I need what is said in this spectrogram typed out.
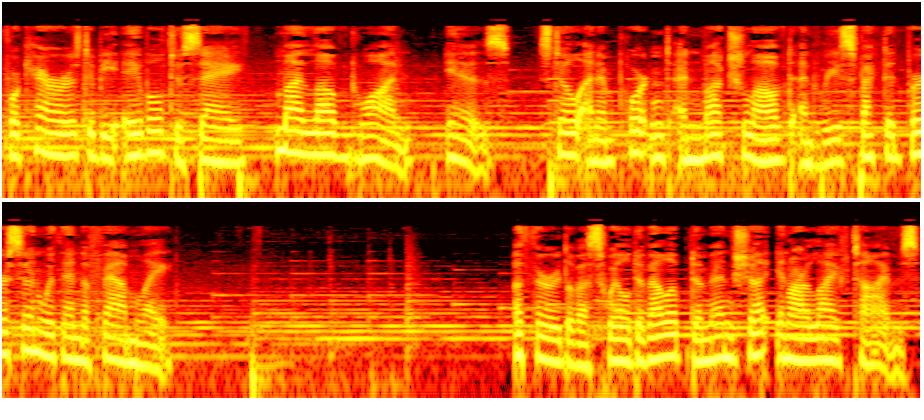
for carers to be able to say, my loved one, is still an important and much loved and respected person within the family. A third of us will develop dementia in our lifetimes.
